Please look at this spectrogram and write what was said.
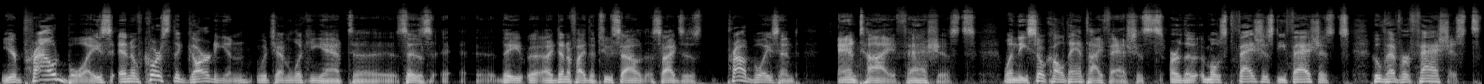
your Proud Boys, and of course the Guardian, which I'm looking at, uh, says uh, they identify the two sides as Proud Boys and anti-fascists. When the so-called anti-fascists are the most fascisty fascists who've ever fascists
